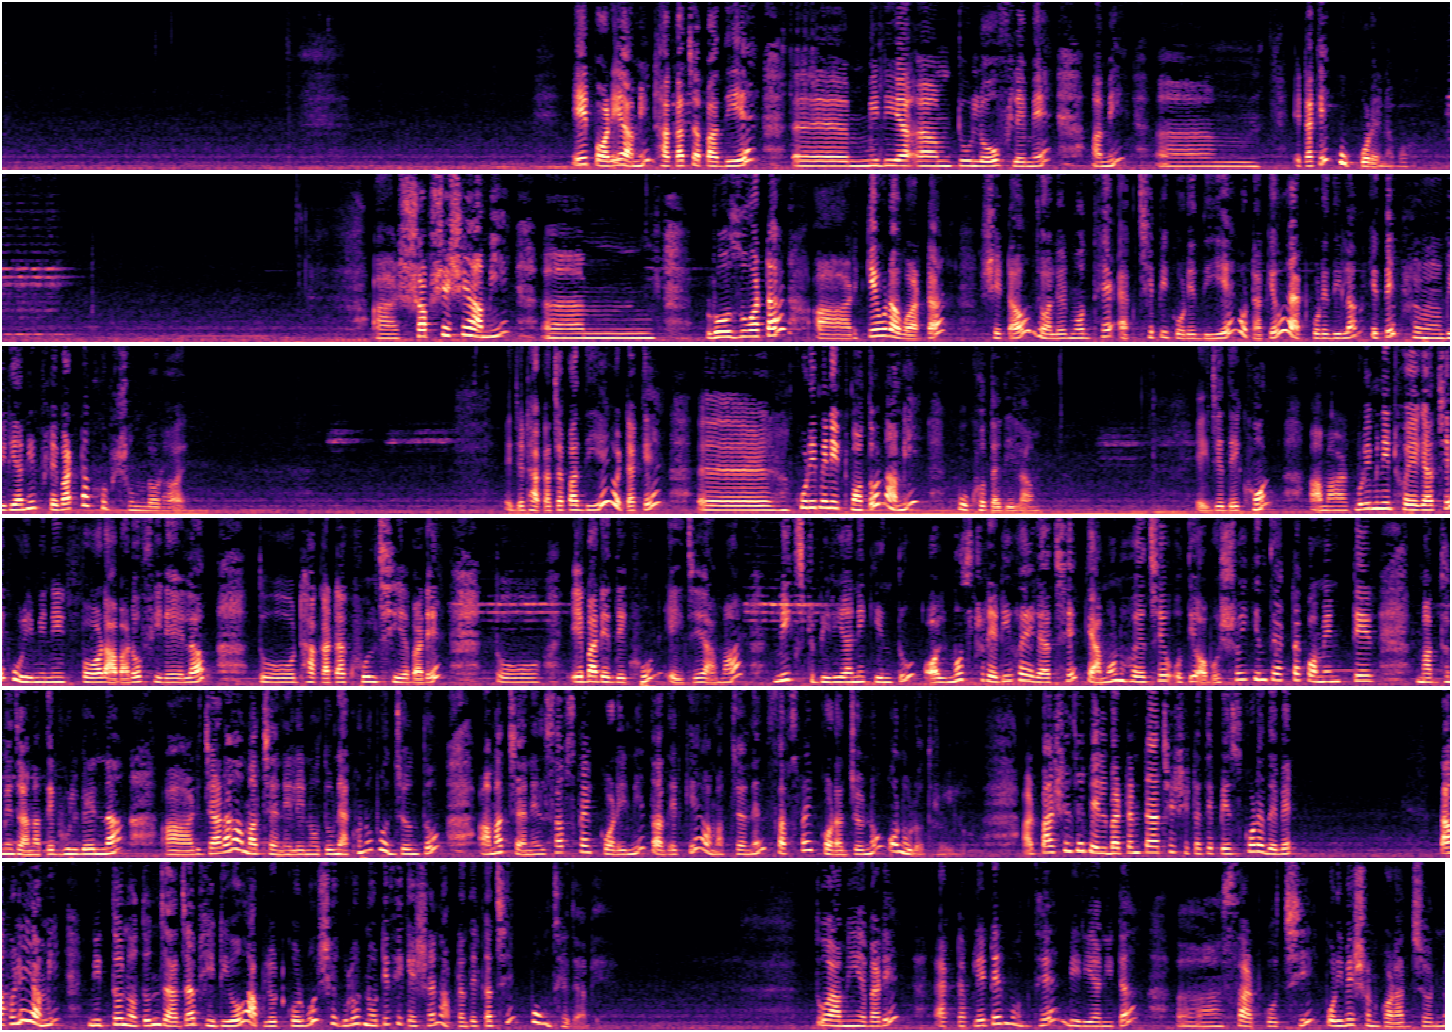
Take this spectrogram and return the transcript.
এরপরে আমি ঢাকা চাপা দিয়ে মিডিয়াম টু লো ফ্লেমে আমি এটাকে কুক করে নেব। আর সবশেষে আমি রোজ ওয়াটার আর কেওড়া ওয়াটার সেটাও জলের মধ্যে এক ছেপি করে দিয়ে ওটাকেও অ্যাড করে দিলাম। এতে বিরিয়ানির ফ্লেভারটা খুব সুন্দর হয়। এই যে ঢাকা চাপা দিয়ে ওটাকে কুড়ি মিনিট মতন আমি কুক হতে দিলাম। এই যে দেখুন, আমার কুড়ি মিনিট হয়ে গেছে, কুড়ি মিনিট পর আবারও ফিরে এলাম। তো ঢাকাটা খুলছি এবারে। তো এবারে দেখুন, এই যে আমার মিক্সড বিরিয়ানি কিন্তু অলমোস্ট রেডি হয়ে গেছে। কেমন হয়েছে অতি অবশ্যই কিন্তু একটা কমেন্টের মাধ্যমে জানাতে ভুলবেন না। আর যারা আমার চ্যানেলে নতুন এখনও পর্যন্ত, আমার চ্যানেল সাবস্ক্রাইব করেনি, তাদেরকে আমার চ্যানেল সাবস্ক্রাইব করার জন্য অনুরোধ রইল। আর পাশে যে বেল বাটনটা আছে সেটাতে প্রেস করে দেবেন। তাহলেই আমি নিত্য নতুন যা যা ভিডিও আপলোড করব সেগুলো নোটিফিকেশন আপনাদের কাছে পৌঁছে যাবে। তো আমি এবারে একটা প্লেটের মধ্যে বিরিয়ানিটা সার্ভ করছি পরিবেশন করার জন্য।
